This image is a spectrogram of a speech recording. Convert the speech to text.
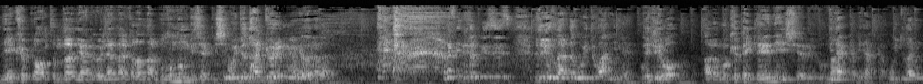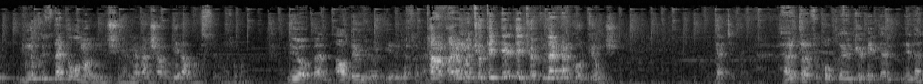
Niye köprü altında yani ölenler kalanlar bulunulmayacak bir şey? Uydudan görünmüyor ya oralar. 1900'lü yıllarda uydu var yine. Peki mu? Arama köpekleri ne işe yarıyor? Bir Bunlar dakika bir dakika. Uyduların 1900'lerde olmadığını düşünüyorum. Ya ben şu an geri almak istiyorum o zaman. Yok ben al demiyorum geri lafına. Tamam arama köpekleri de köprülerden korkuyormuş. Gerçekten. Her tarafı koklayan köpekler neden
